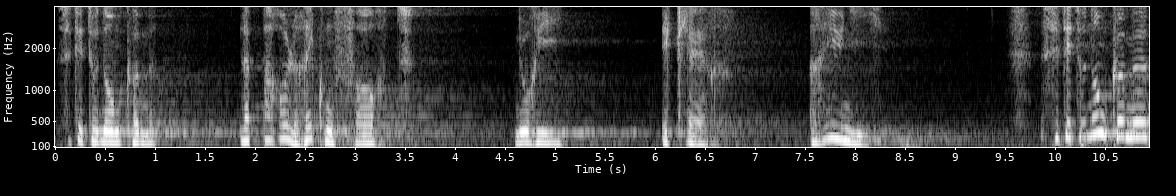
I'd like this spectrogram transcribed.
C'est étonnant comme la parole réconforte, nourrit, éclaire réunis. C'est étonnant comme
